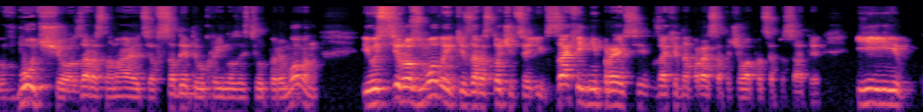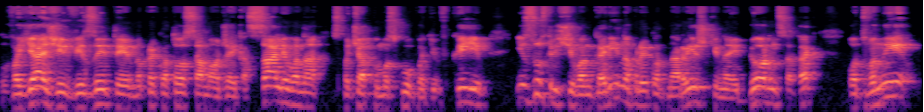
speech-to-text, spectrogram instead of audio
в будь-що зараз намагаються всадити Україну за стіл перемовин. І ось ці розмови, які зараз точаться і в західній пресі, західна преса почала про це писати, і вояжі, візити, наприклад, того самого Джейка Салівана, спочатку Москву, потім в Київ, і зустрічі в Анкарі, наприклад, Наришкіна і Бьорнса. Так, от вони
